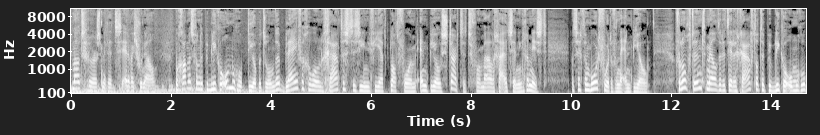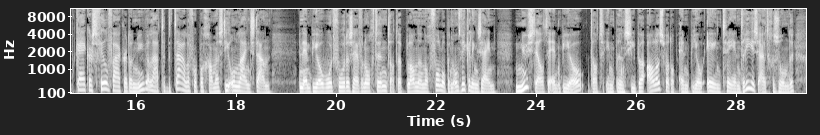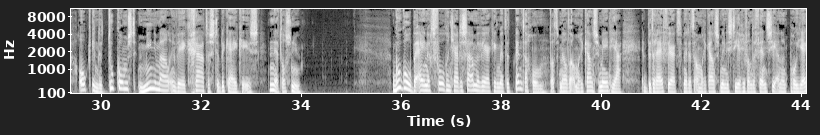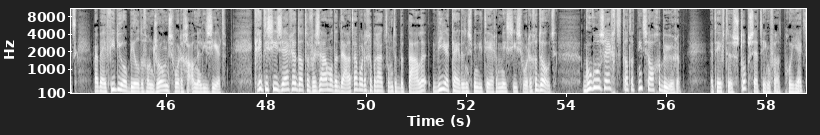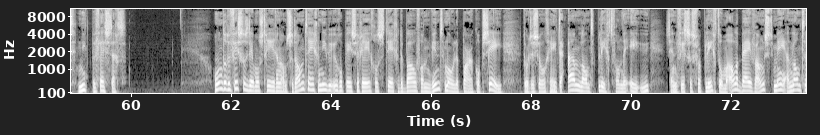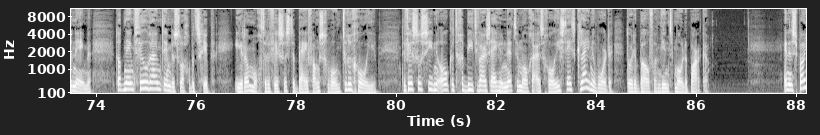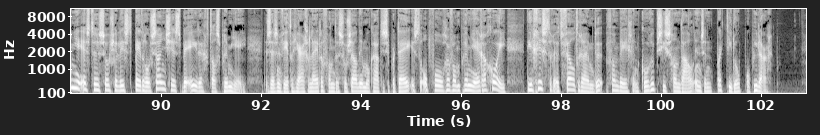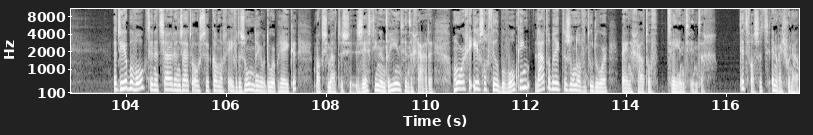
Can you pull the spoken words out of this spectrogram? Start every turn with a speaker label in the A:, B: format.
A: Moutschreurs met het NWS Journaal. Programma's van de publieke omroep die op het zonden... blijven gewoon gratis te zien via het platform NPO Start... het voormalige uitzending gemist. Dat zegt een woordvoerder van de NPO. Vanochtend meldde de Telegraaf dat de publieke omroep... kijkers veel vaker dan nu wil laten betalen voor programma's die online staan... Een NPO-woordvoerder zei vanochtend dat de plannen nog volop in ontwikkeling zijn. Nu stelt de NPO dat in principe alles wat op NPO 1, 2 en 3 is uitgezonden... ook in de toekomst minimaal een week gratis te bekijken is, net als nu. Google beëindigt volgend jaar de samenwerking met het Pentagon. Dat melden Amerikaanse media. Het bedrijf werkt met het Amerikaanse ministerie van Defensie aan een project... waarbij videobeelden van drones worden geanalyseerd. Critici zeggen dat de verzamelde data worden gebruikt om te bepalen... wie er tijdens militaire missies worden gedood. Google zegt dat het niet zal gebeuren. Het heeft de stopzetting van het project niet bevestigd. Honderden vissers demonstreren in Amsterdam tegen nieuwe Europese regels tegen de bouw van windmolenpark op zee. Door de zogeheten aanlandplicht van de EU zijn vissers verplicht om alle bijvangst mee aan land te nemen. Dat neemt veel ruimte in beslag op het schip. Eerder mochten de vissers de bijvangst gewoon teruggooien. De vissers zien ook het gebied waar zij hun netten mogen uitgooien steeds kleiner worden door de bouw van windmolenparken. En in Spanje is de socialist Pedro Sánchez beëdigd als premier. De 46-jarige leider van de Sociaal-Democratische Partij is de opvolger van premier Rajoy... die gisteren het veld ruimde vanwege een corruptieschandaal in zijn Partido Popular. Het weer bewolkt. In het zuiden en zuidoosten kan nog even de zon doorbreken. Maxima tussen 16 en 23 graden. Morgen eerst nog veel bewolking. Later breekt de zon af en toe door bij een graad of 22. Dit was het NOS Journaal.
